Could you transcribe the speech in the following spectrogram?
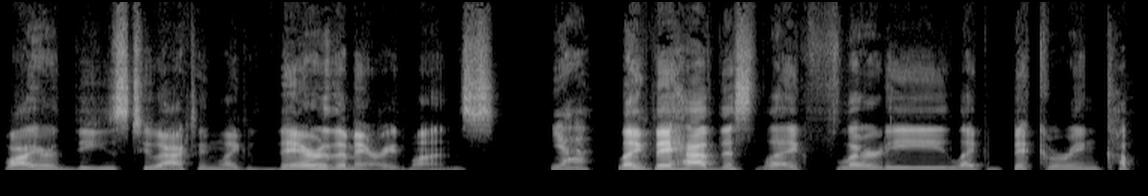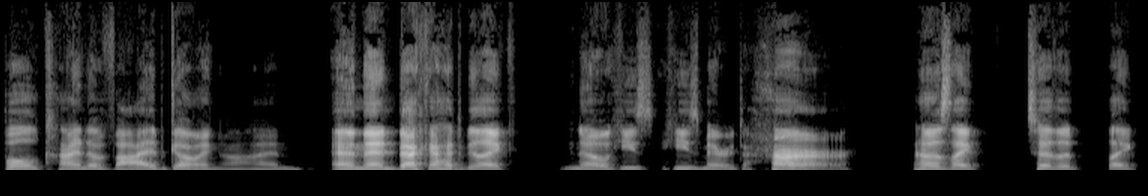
why are these two acting like they're the married ones? Yeah. Like they have this like flirty, like bickering couple kind of vibe going on, and then Becca had to be like, no, he's he's married to her, and I was like, to the like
